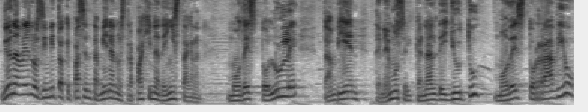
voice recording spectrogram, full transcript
De una vez los invito a que pasen también a nuestra página de Instagram, Modesto Lule. También tenemos el canal de YouTube, Modesto Radio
